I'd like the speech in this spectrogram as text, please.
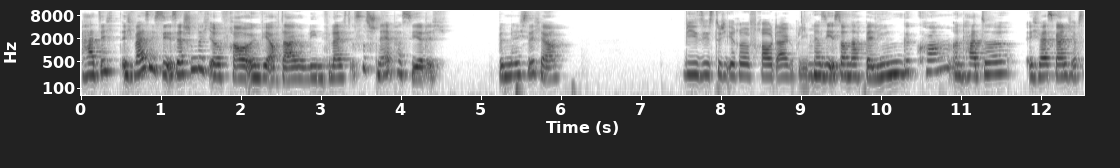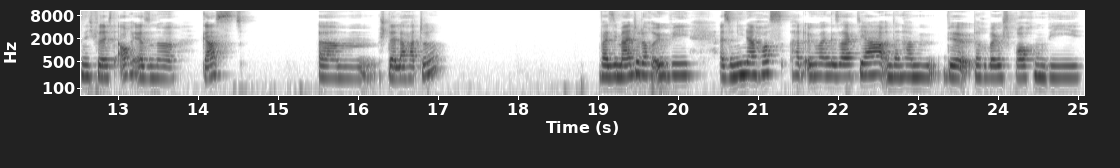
hatte ich, ich weiß nicht, sie ist ja schon durch ihre Frau irgendwie auch da geblieben. Vielleicht ist es schnell passiert. Ich bin mir nicht sicher. Wie sie ist durch ihre Frau da geblieben. Na, sie ist doch nach Berlin gekommen und hatte, ich weiß gar nicht, ob sie nicht vielleicht auch eher so eine Gaststelle ähm, hatte. Weil sie meinte doch irgendwie, also Nina Hoss hat irgendwann gesagt, ja, und dann haben wir darüber gesprochen, wie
